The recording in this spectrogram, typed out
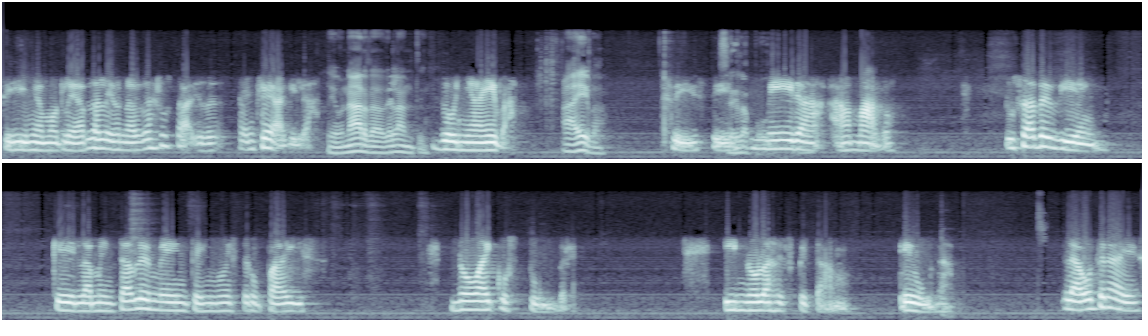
Sí, mi amor, le habla Leonarda Rosario de Sánchez Águila. Leonarda, adelante. Doña Eva. A Eva. Sí, sí. Mira, Amado, tú sabes bien que lamentablemente en nuestro país no hay costumbre y no la respetamos. Es una. La otra es,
